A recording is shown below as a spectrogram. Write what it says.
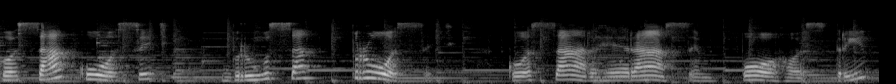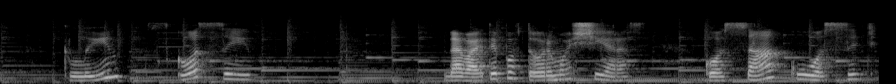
Коса косить, бруса просить. Косар Герасим погострив, клин скосив. Давайте повторимо ще раз. Коса косить,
